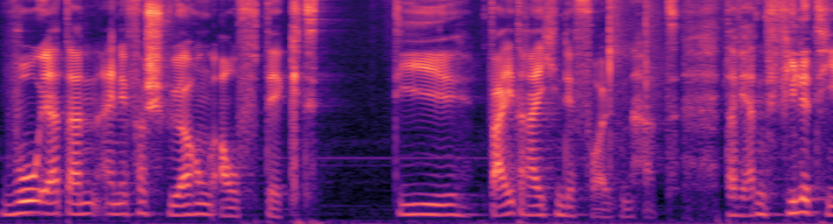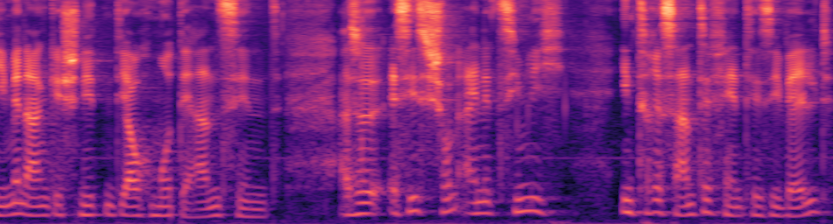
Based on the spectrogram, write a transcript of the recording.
wo er dann eine Verschwörung aufdeckt, die weitreichende Folgen hat. Da werden viele Themen angeschnitten, die auch modern sind. Also es ist schon eine ziemlich interessante Fantasy-Welt,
